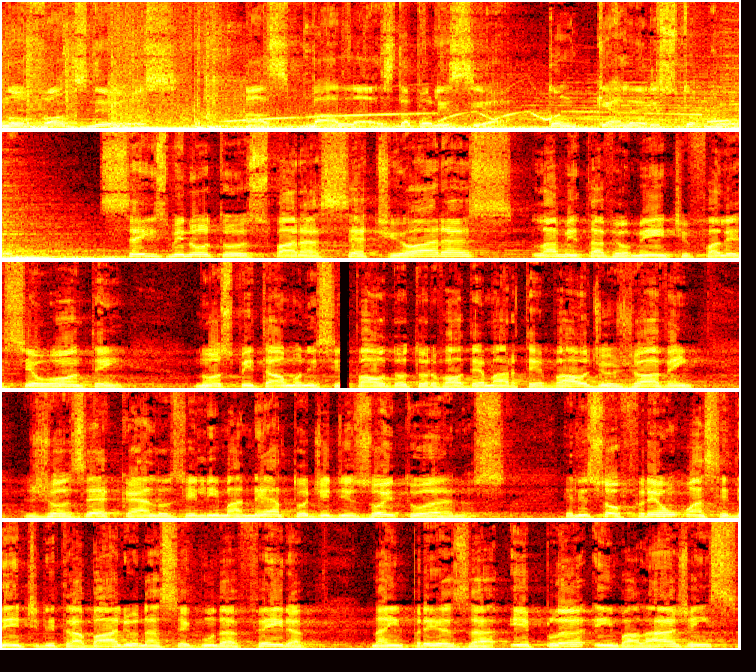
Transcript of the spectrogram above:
No Vox News, as balas da polícia com Keller Estocou. Seis minutos para sete horas. Lamentavelmente faleceu ontem no Hospital Municipal Dr. Valdemar Tebaldi o jovem José Carlos de Lima Neto, de 18 anos. Ele sofreu um acidente de trabalho na segunda-feira na empresa Eplan Embalagens,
